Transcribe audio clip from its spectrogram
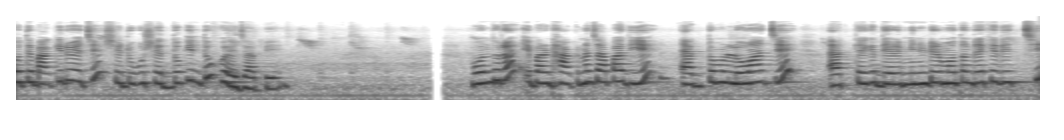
হতে বাকি রয়েছে সেটুকু সেদ্ধ কিন্তু হয়ে যাবে। বন্ধুরা, এবার ঢাকনা চাপা দিয়ে একদম লো আঁচে এক থেকে দেড় মিনিটের মতন রেখে দিচ্ছি।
